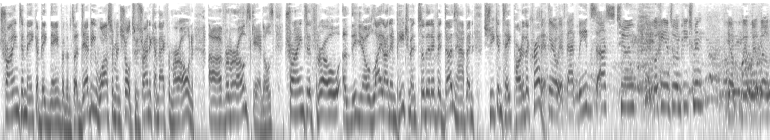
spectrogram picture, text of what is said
trying to make a big name for themselves. Debbie Wasserman Schultz, who's trying to come back from her own uh, from her own scandals, trying to throw uh, the you know light on impeachment so that if it does happen, she can take part of the credit. You know, if that leads us to looking into impeachment, you know, we, we, we'll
